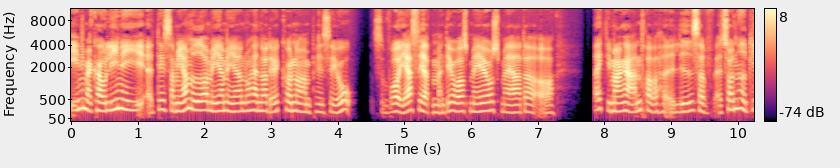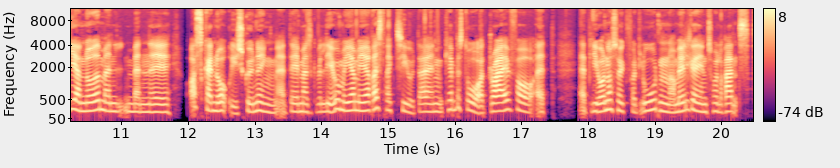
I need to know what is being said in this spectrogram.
enig med Karoline i, at det, som jeg møder mere og mere, nu handler det ikke kun om PCO, så hvor jeg ser dem, men det er jo også mavesmerter og rigtig mange andre øh, ledelser, at sundhed bliver noget, man, man øh, også kan nå i skyndingen, at øh, man skal leve mere og mere restriktivt. Der er en kæmpestor drive for at, at blive undersøgt for gluten og mælkeintolerans.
